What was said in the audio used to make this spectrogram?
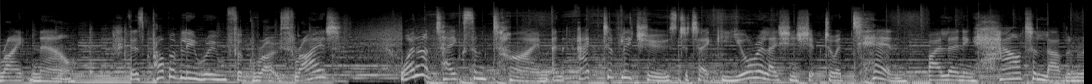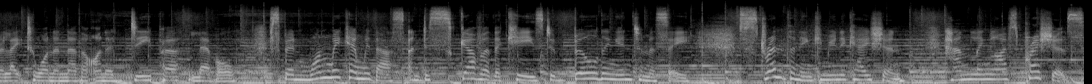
right now? There's probably room for growth, right? Why not take some time and actively choose to take your relationship to a 10 by learning how to love and relate to one another on a deeper level? Spend one weekend with us and discover the keys to building intimacy, strengthening communication, handling life's pressures,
